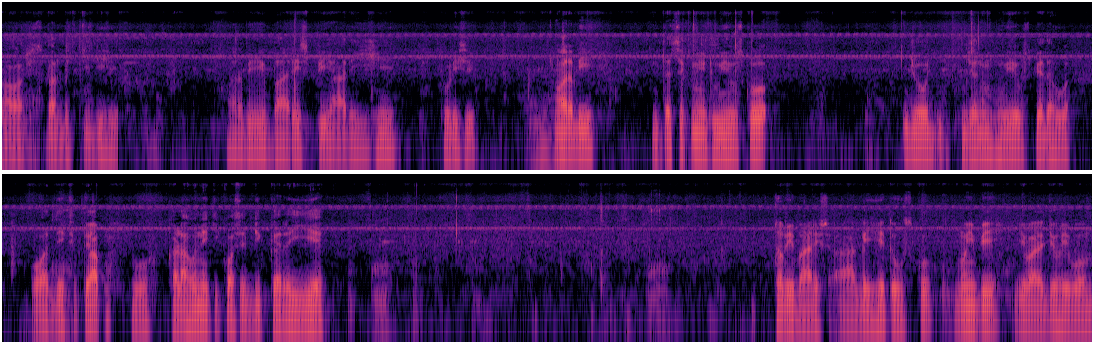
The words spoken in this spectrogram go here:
और इस बार बच्ची दी है। और अभी बारिश भी आ रही है थोड़ी सी। और अभी दस एक मिनट हुए उसको। जो जन्म हुए उस पैदा हुआ। और देख सकते हो आप, वो खड़ा होने की कोशिश भी कर रही है। तो अभी बारिश आ गई है तो उसको वहीं पे ये वाला जो है वो हम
